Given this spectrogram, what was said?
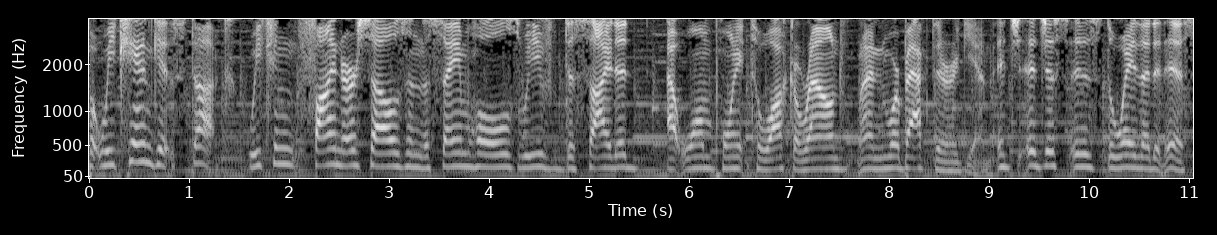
But we can get stuck. We can find ourselves in the same holes we've decided at one point to walk around, and we're back there again. It, it just is the way that it is.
